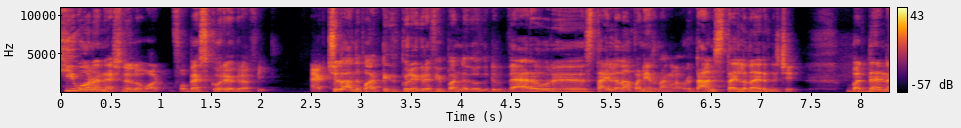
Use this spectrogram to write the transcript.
he won a national award for best choreography ஆக்சுவலாக அந்த பாட்டுக்கு கொரியோகிராஃபி பண்ணது வந்துட்டு வேற ஒரு ஸ்டைலில் தான் பண்ணியிருந்தாங்களா. ஒரு டான்ஸ் ஸ்டைலில் தான் இருந்துச்சு. பட் தென்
